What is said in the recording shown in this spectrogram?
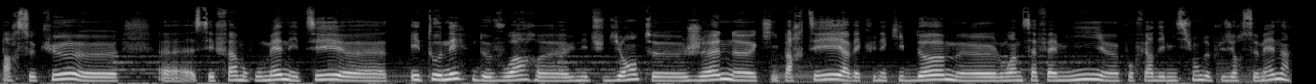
parce que ces femmes roumaines étaient étonnées de voir une étudiante jeune qui partait avec une équipe d'hommes loin de sa famille pour faire des missions de plusieurs semaines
